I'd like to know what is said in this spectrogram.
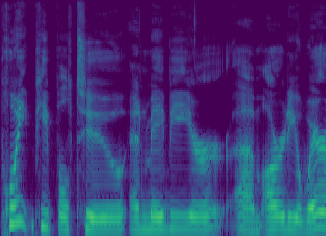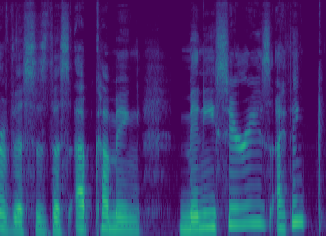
point people to, and maybe you're um, already aware of this, is this upcoming mini series. I think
